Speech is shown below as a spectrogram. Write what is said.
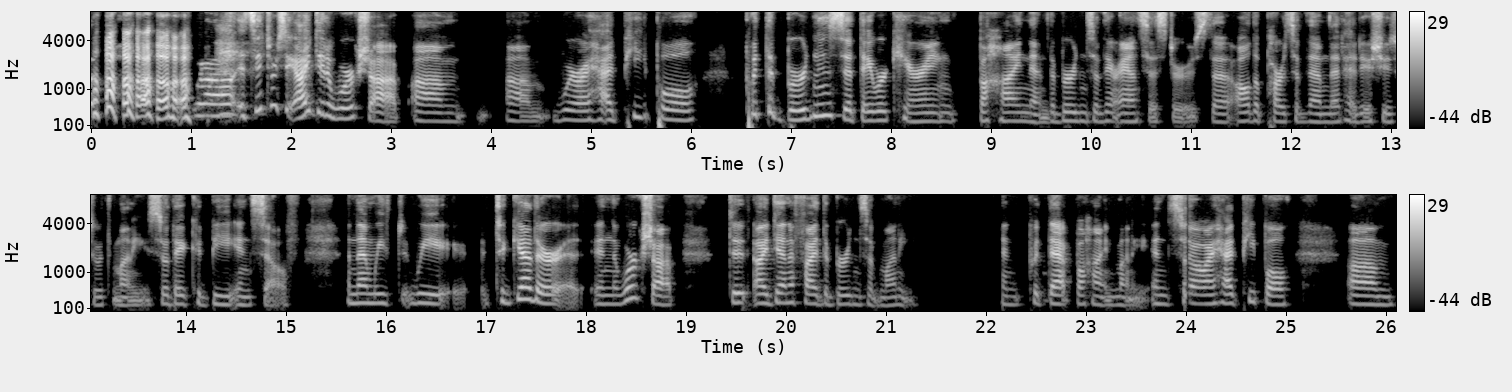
Well it's interesting. I did a workshop um, um, where i had people put the burdens that they were carrying behind them the burdens of their ancestors the all the parts of them that had issues with money so they could be in self and then we we together in the workshop did, identified the burdens of money and put that behind money and so i had people um,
